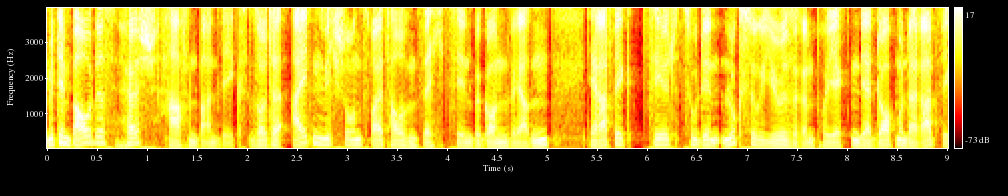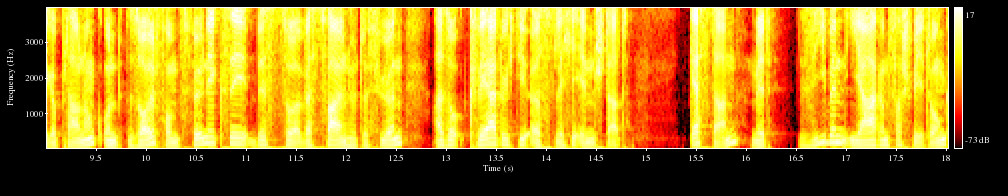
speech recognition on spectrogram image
Mit dem Bau des Hösch-Hafenbahnwegs sollte eigentlich schon 2016 begonnen werden. Der Radweg zählt zu den luxuriöseren Projekten der Dortmunder Radwegeplanung und soll vom Phoenixsee bis zur Westfalenhütte führen, also quer durch die östliche Innenstadt. Gestern, mit sieben Jahren Verspätung,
